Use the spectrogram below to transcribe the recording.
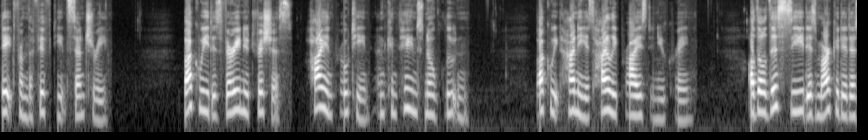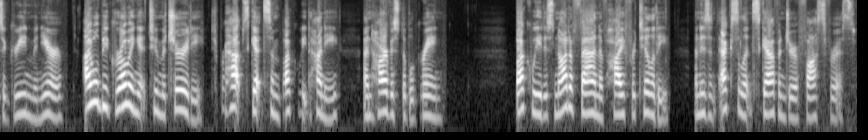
date from the 15th century. Buckwheat is very nutritious, high in protein, and contains no gluten. Buckwheat honey is highly prized in Ukraine. Although this seed is marketed as a green manure, I will be growing it to maturity to perhaps get some buckwheat honey and harvestable grain. Buckwheat is not a fan of high fertility and is an excellent scavenger of phosphorus.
